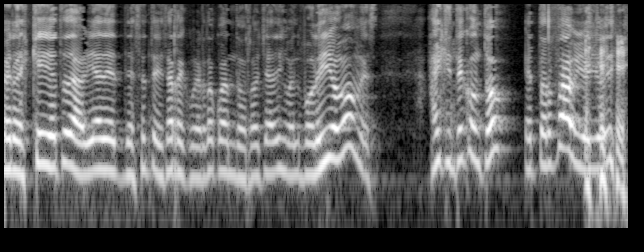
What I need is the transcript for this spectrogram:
Pero es que yo todavía de, de esa entrevista recuerdo cuando Rocha dijo, el Bolillo Gómez. Ay, ¿quién te contó? Héctor Fabio. Yo dije-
